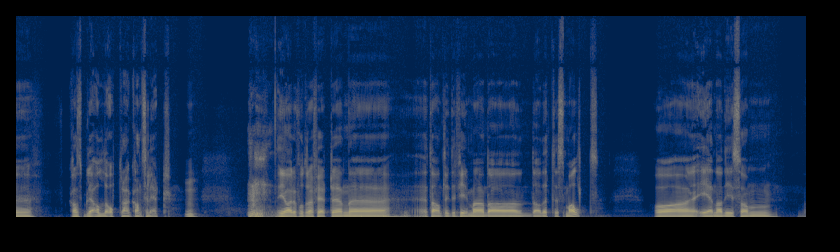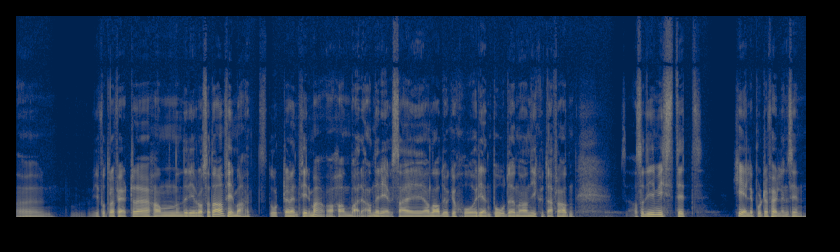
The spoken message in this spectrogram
eh, ble alle oppdrag kansellert. Mm. Vi har fotografert en, eh, et annet lite firma da, da dette smalt. Og en av de som uh, vi fotograferte, han driver også et annet firma, et stort eventfirma, og han bare, han rev seg Han hadde jo ikke hår igjen på hodet når han gikk ut derfra. Han, altså, de mistet hele porteføljen sin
